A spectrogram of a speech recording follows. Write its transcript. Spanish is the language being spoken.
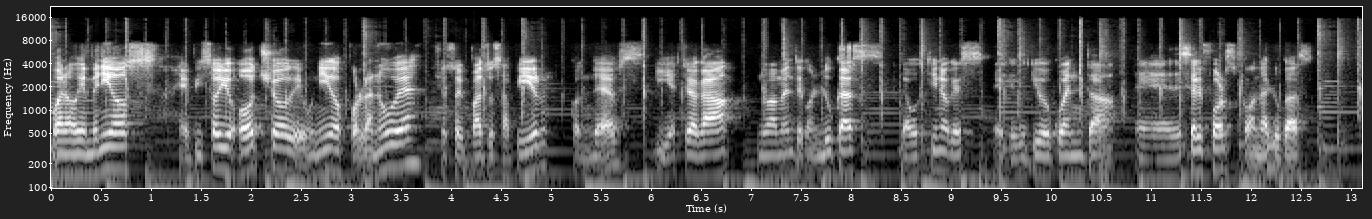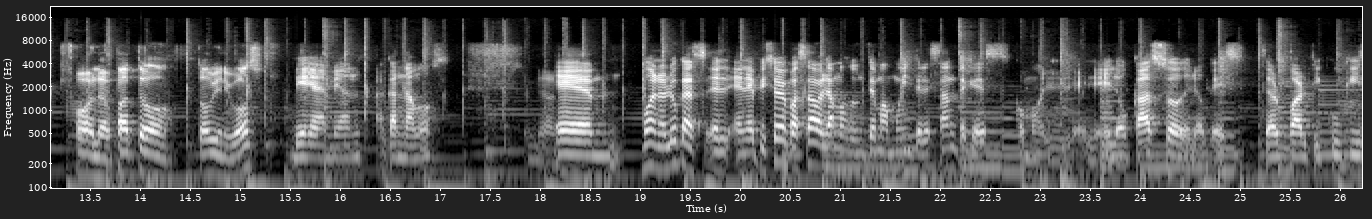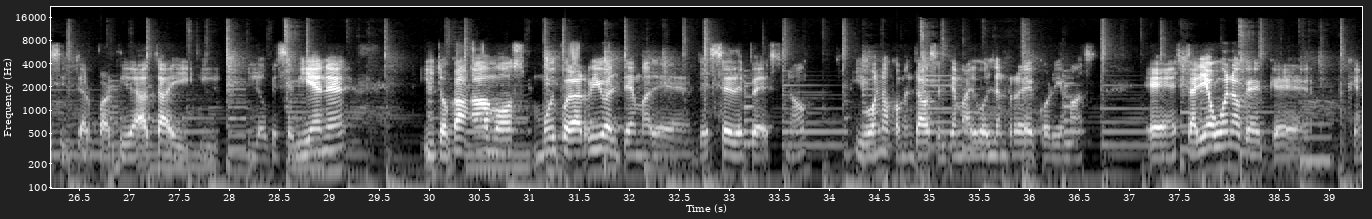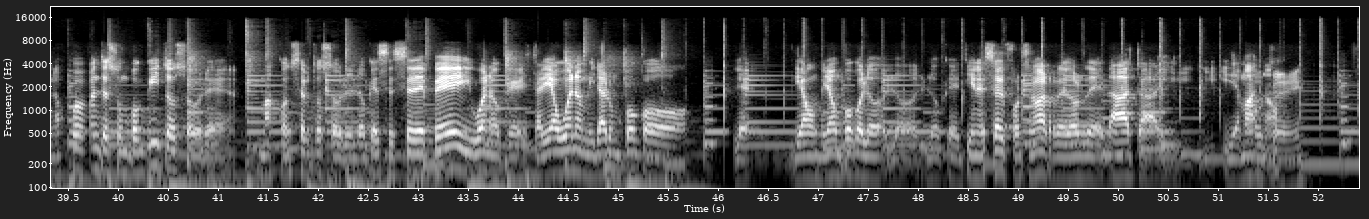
Bueno, bienvenidos. Episodio 8 de Unidos por la Nube. Yo soy Pato Sapir con Devs y estoy acá nuevamente con Lucas de Agustino, que es ejecutivo de cuenta eh, de Salesforce. ¿Cómo andás, Lucas? Hola, Pato. ¿Todo bien y vos? Bien, bien. Acá andamos. Em, bueno, Lucas, en el episodio pasado hablamos de un tema muy interesante que es como el, ocaso de lo que es third party cookies y third party data y lo que se viene y tocábamos muy por arriba el tema de, CDPs, ¿no? Y vos nos comentabas el tema del Golden Record y demás. Eh, estaría bueno que, nos cuentes un poquito sobre más conceptos sobre lo que es el CDP y bueno, que estaría bueno mirar un poco, digamos, mirar un poco lo, que tiene Salesforce, ¿no? Alrededor de data y, demás, ¿no?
